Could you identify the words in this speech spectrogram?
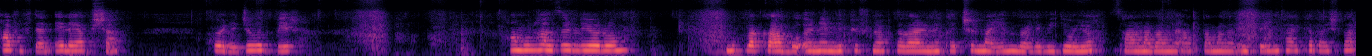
hafiften ele yapışan böyle cıvık bir hamur hazırlıyorum. Mutlaka bu önemli püf noktalarını kaçırmayın. Böyle videoyu sarmadan ve atlamadan izleyin arkadaşlar.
